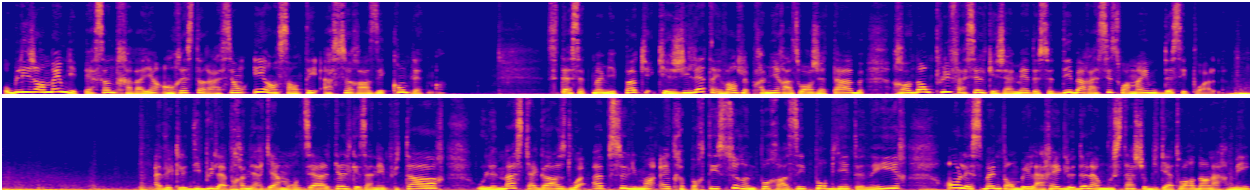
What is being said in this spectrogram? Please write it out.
obligeant même les personnes travaillant en restauration et en santé à se raser complètement. C'est à cette même époque que Gillette invente le premier rasoir jetable, rendant plus facile que jamais de se débarrasser soi-même de ses poils. Avec le début de la Première Guerre mondiale quelques années plus tard, où le masque à gaz doit absolument être porté sur une peau rasée pour bien tenir, on laisse même tomber la règle de la moustache obligatoire dans l'armée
